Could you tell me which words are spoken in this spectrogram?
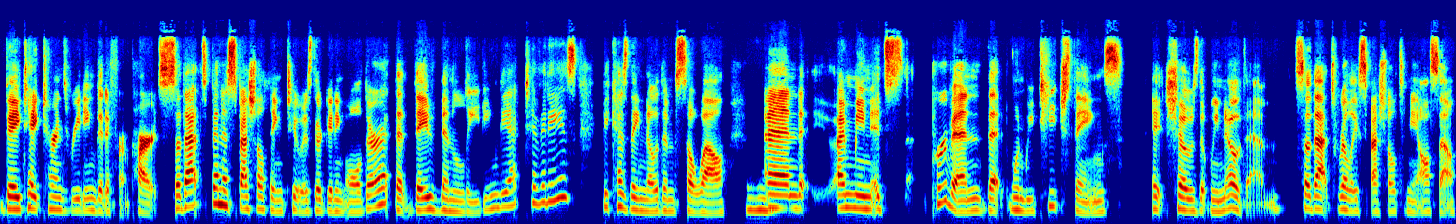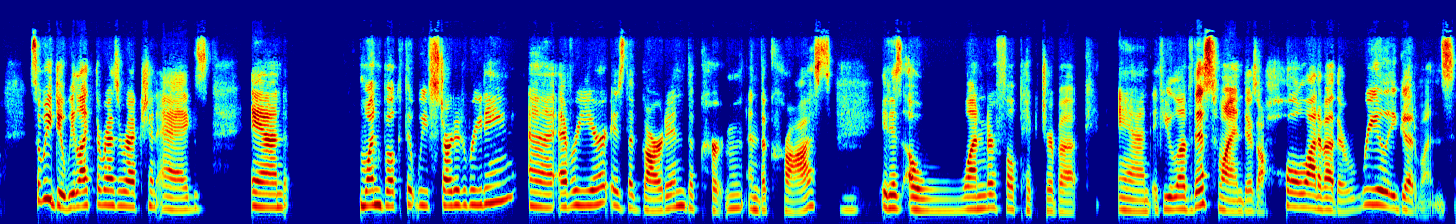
they take turns reading the different parts. So that's been a special thing too, as they're getting older, that they've been leading the activities because they know them so well. Mm-hmm. And I mean, it's proven that when we teach things, it shows that we know them. So that's really special to me also. So we do, we like the resurrection eggs. And one book that we've started reading uh, every year is The Garden, The Curtain, and the Cross. Mm-hmm. It is a wonderful picture book. And if you love this one, there's a whole lot of other really good ones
